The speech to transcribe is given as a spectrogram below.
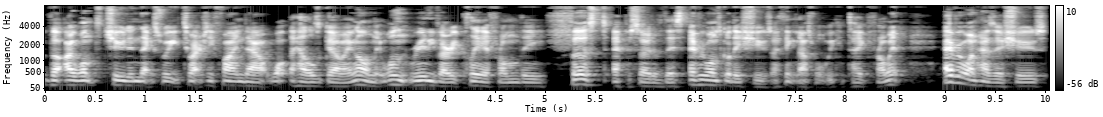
that I want to tune in next week to actually find out what the hell's going on. It wasn't really very clear from the first episode of this. Everyone's got issues. I think that's what we can take from it. Everyone has issues.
